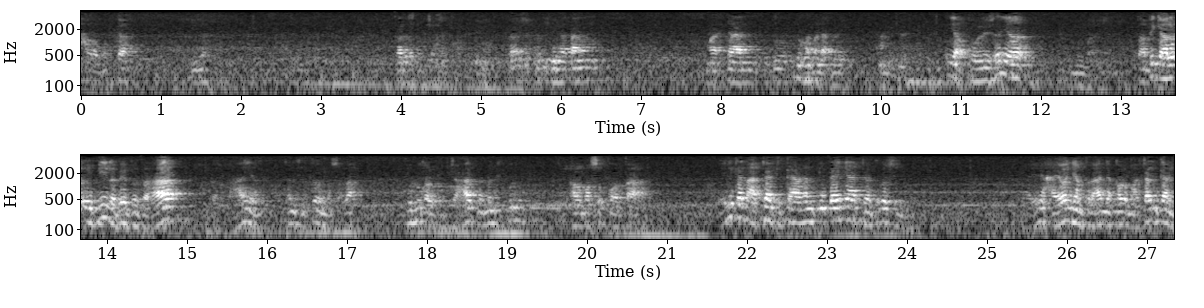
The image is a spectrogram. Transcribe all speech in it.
Haram Mekah kalau kalau seperti binatang macan itu itu apa tidak boleh? Ya boleh saja. Tapi kalau ini lebih berbahaya, berbahaya. Kan itu masalah. Dulu kalau jahat memang dibunuh. Kalau masuk kota, ini kan ada di kalangan kita ini ada terus. Nah, ini hewan yang berada kalau macan kan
